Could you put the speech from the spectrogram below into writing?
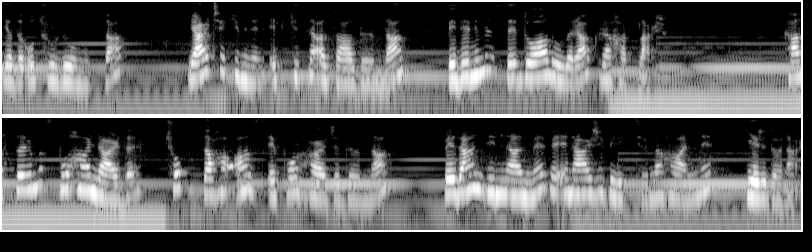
ya da oturduğumuzda yer çekiminin etkisi azaldığından bedenimiz de doğal olarak rahatlar. Kaslarımız bu hallerde çok daha az efor harcadığından beden dinlenme ve enerji biriktirme haline geri döner.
